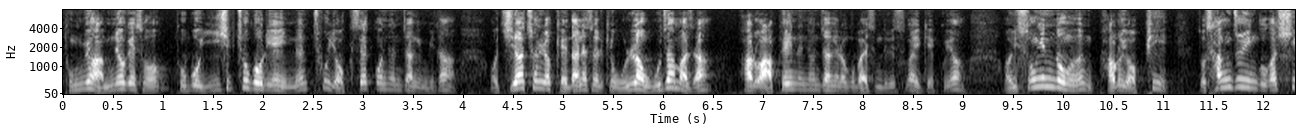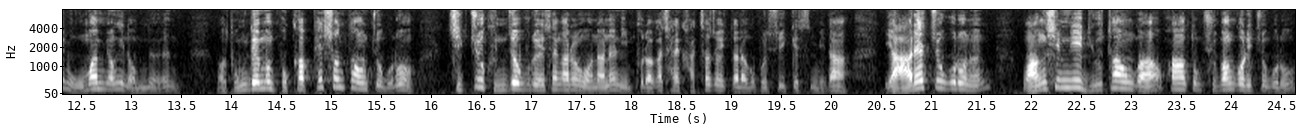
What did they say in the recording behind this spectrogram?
동묘 압력에서 도보 20초 거리에 있는 초역세권 현장입니다. 어, 지하철역 계단에서 이렇게 올라오자마자 바로 앞에 있는 현장이라고 말씀드릴 수가 있겠고요. 어, 이 숭인동은 바로 옆이 또 상주 인구가 15만 명이 넘는 어, 동대문 복합 패션타운 쪽으로 직주 근접으로의 생활을 원하는 인프라가 잘 갖춰져 있다고 볼수 있겠습니다. 이 아래쪽으로는 왕십리 뉴타운과 황학동 주방거리 쪽으로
